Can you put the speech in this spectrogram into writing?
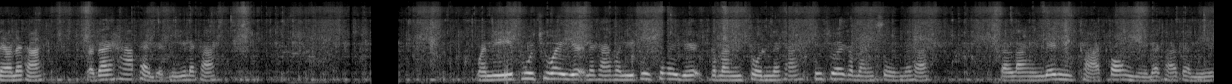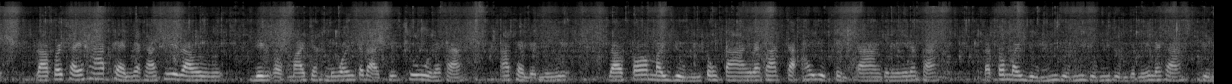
แล้วนะคะ เราได้ห้าแผ่นแบบนี้นะคะ วันนี้ผู้ช่วยเยอะนะคะ วันนี้ผู้ช่วยเยอะกำลังซนนะคะ ผู้ช่วยกำลังซนนะคะกำลังเล่นขากล้องอยู่นะคะตอนนี้เราก็ใช้ห้าแผ่นนะคะ ที่เราดึงออกมาจากม้วนกระดาษทิชชู่นะคะห้าแผ่นแบบนี้ เราก็มาหยุมตรงกลางนะคะกะให้อยู่ตรงกลางตรงนี้นะคะแล้วก็มาหยุมหยุมหยุมหยุมแบบนี้นะคะหยุม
